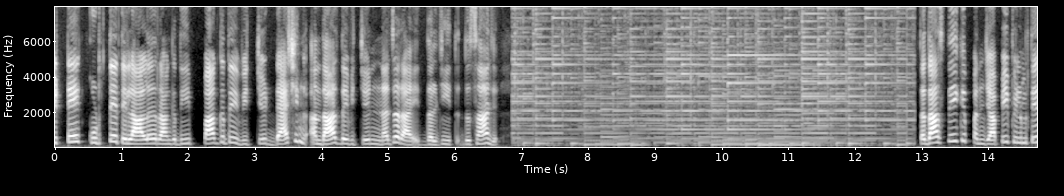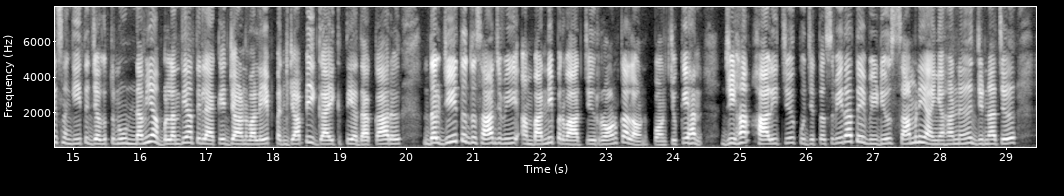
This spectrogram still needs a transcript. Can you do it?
ਚਿੱਟੇ ਕੁੜਤੇ ਤੇ ਲਾਲ ਰੰਗ ਦੀ ਪੱਗ ਦੇ ਵਿੱਚ ਡੈਸ਼ਿੰਗ ਅੰਦਾਜ਼ ਦੇ ਵਿੱਚ ਨਜ਼ਰ ਆਏ ਦਲਜੀਤ ਦੋਸਾਂਝ। ਤਾਂ ਦੱਸਦੀ ਕਿ ਪੰਜਾਬੀ ਫਿਲਮ ਤੇ ਸੰਗੀਤ ਜਗਤ ਨੂੰ ਨਵੀਆਂ ਬੁਲੰਦੀਆਂ ਤੇ ਲੈ ਕੇ ਜਾਣ ਵਾਲੇ ਪੰਜਾਬੀ ਗਾਇਕ ਤੇ ਅਦਾਕਾਰ ਦਲਜੀਤ ਦਸਾਂਝ ਵੀ ਅੰਬਾਨੀ ਪਰਿਵਾਰ 'ਚ ਰੌਣਕਾਂ ਲਾਉਣ ਪਹੁੰਚ ਚੁੱਕੇ ਹਨ। ਜੀ ਹਾਂ, ਹਾਲ ਹੀ 'ਚ ਕੁਝ ਤਸਵੀਰਾਂ ਤੇ ਵੀਡੀਓ ਸਾਹਮਣੇ ਆਈਆਂ ਹਨ, ਜਿਨ੍ਹਾਂ 'ਚ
